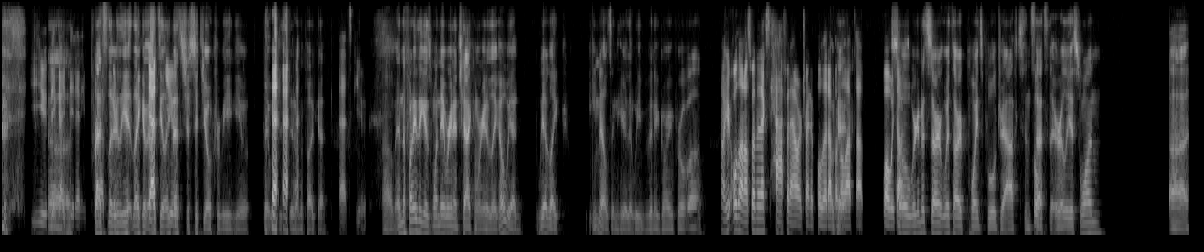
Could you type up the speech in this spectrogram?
you think uh, I did any prep? That's literally it. Like that's I feel cute. like that's just a joke for me and you that we just did on the podcast. That's cute. Um, and the funny thing is, one day we're gonna check and we're gonna be like, oh, we had we have like emails in here that we've been ignoring for a while. Oh, here, hold on. I'll spend the next half an hour trying to pull that up okay. on the laptop while we so talk. So we're gonna start with our points pool draft since cool. that's the earliest one. Uh,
